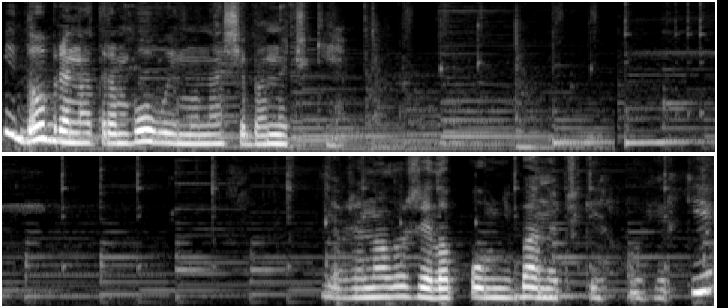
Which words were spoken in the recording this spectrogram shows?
І добре натрамбовуємо наші баночки. Я вже наложила повні баночки огірків.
